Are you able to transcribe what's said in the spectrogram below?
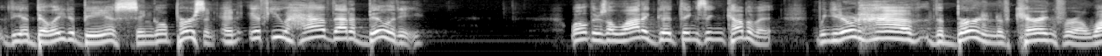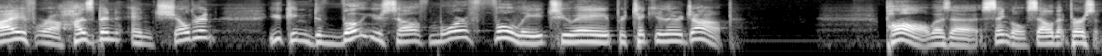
the ability to be a single person. And if you have that ability, well, there's a lot of good things that can come of it. When you don't have the burden of caring for a wife or a husband and children, you can devote yourself more fully to a particular job. Paul was a single, celibate person.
